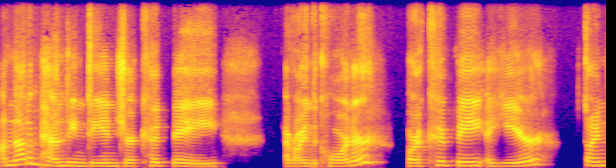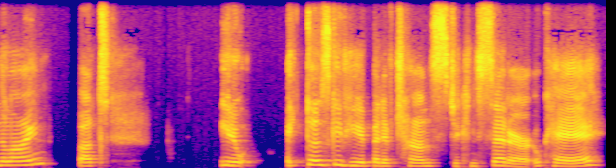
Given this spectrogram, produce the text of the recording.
And that impending danger could be around the corner or it could be a year down the line. But, you know, it does give you a bit of chance to consider okay,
